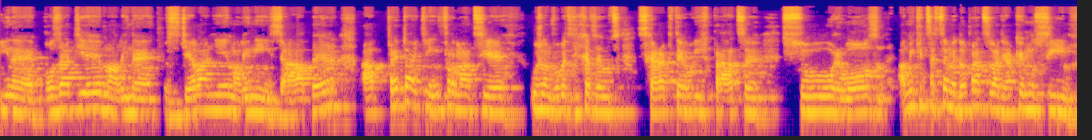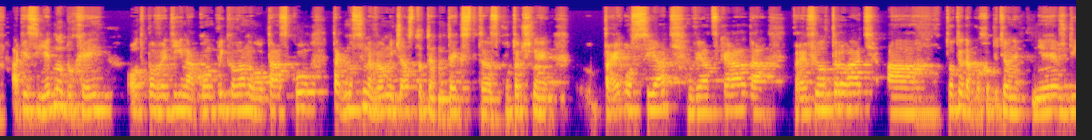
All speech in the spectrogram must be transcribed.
iné pozadie, mal iné vzdelanie, mal iný záber a preto aj tie informácie, už len vôbec vychádzajúc z charakteru ich práce, sú rôzne. A my keď sa chceme dopracovať akémusi, akési jednoduchej odpovedí na komplikovanú otázku, tak musíme veľmi často ten text skutočne preosiať viackrát a prefiltrovať. A to teda pochopiteľne nie je vždy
